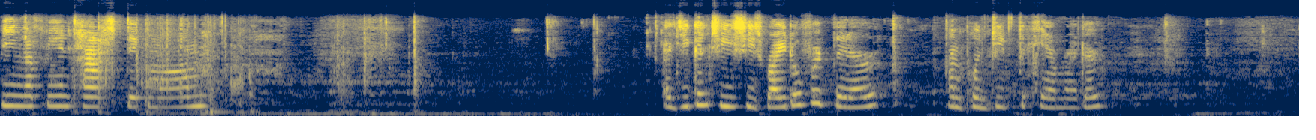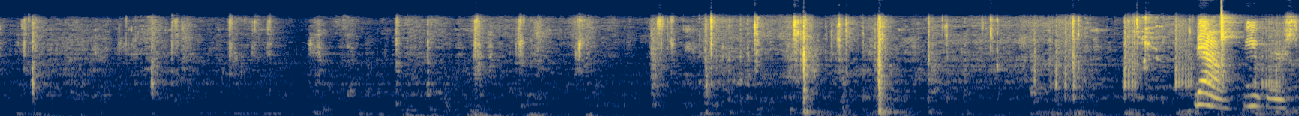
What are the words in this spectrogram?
being a fantastic mom. As you can see, she's right over there. I'm pointing the camera at her. Now, viewers,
